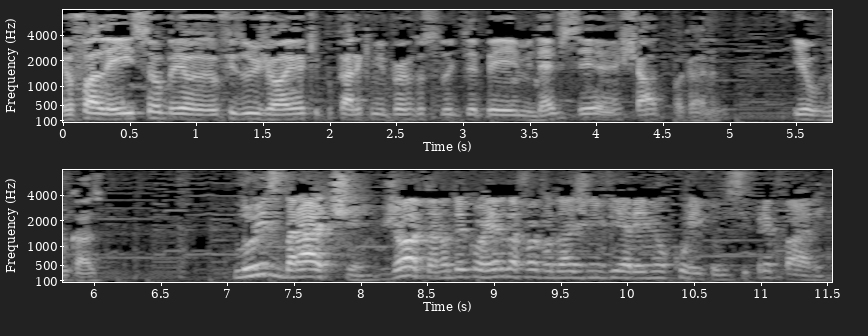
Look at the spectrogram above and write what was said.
Eu falei sobre. Eu, eu fiz o joia aqui pro cara que me perguntou se estou de TPM. Deve ser, é chato pra caramba. Eu, no caso. Luiz Brat. Jota, no decorrer da faculdade lhe enviarei meu currículo. Se prepare.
